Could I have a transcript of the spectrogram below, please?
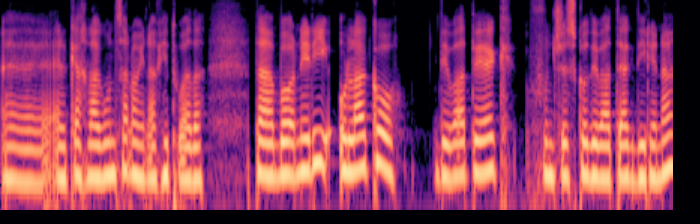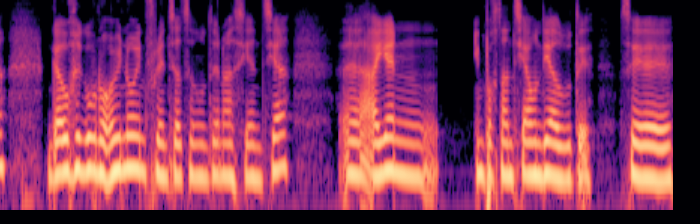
eh, elkar laguntzan oinahitua da. Eta bo, niri olako debateek, funtsesko debateak direna, gaur egun oino influenziatzen dutena zientzia, eh, haien importantzia handia dute. Ze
